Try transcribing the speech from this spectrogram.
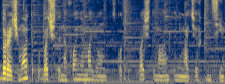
До речі, можете побачити на фоні малюнки, з котрих побачите маленьку анімацію в кінці.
